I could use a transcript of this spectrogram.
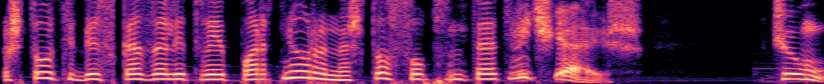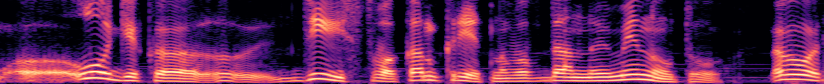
что тебе сказали твои партнеры, на что, собственно, ты отвечаешь. В чем логика э, действа конкретного в данную минуту. Вот.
